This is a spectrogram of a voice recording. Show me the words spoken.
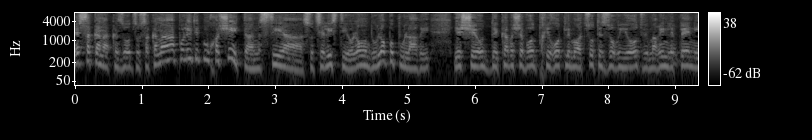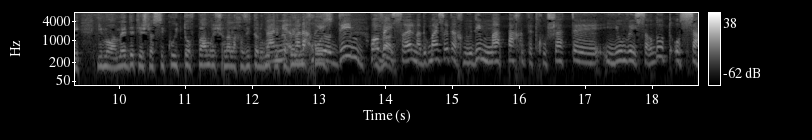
יש סכנה כזאת, זו סכנה פוליטית מוחשית. הנשיא הסוציאליסטי הולנד הוא לא פופולרי. יש עוד כמה שבועות בחירות למועצות אזוריות, ומרין לפן היא מועמדת, יש לה סיכוי טוב פעם ראשונה לחזית הלאומית לקבל מחוז. ואנחנו יודעים, פה אבל... בישראל, מהדוגמה הישראלית, אנחנו יודעים מה פחד ותחושת איום והישרדות עושה.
